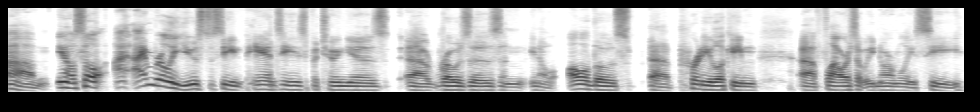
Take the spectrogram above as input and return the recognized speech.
Um, you know, so I, am really used to seeing pansies, petunias, uh, roses, and you know all of those uh, pretty looking uh, flowers that we normally see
